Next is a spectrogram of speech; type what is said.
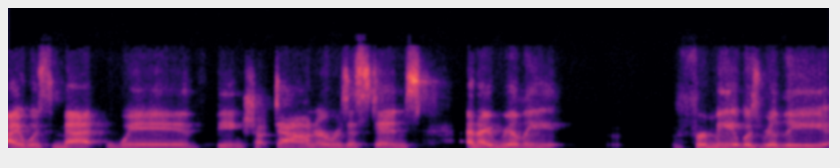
I was met with being shut down or resistance. And I really, for me, it was really,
